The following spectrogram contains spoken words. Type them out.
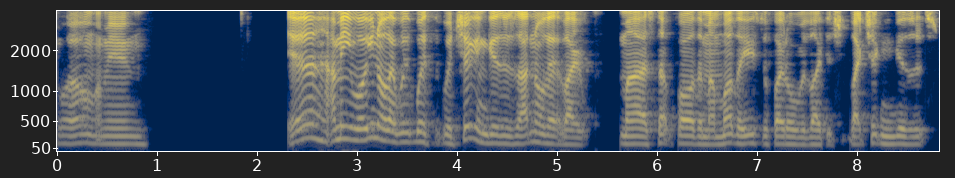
Well, I mean, yeah, I mean, well, you know, like with with, with chicken gizzards, I know that like my stepfather and my mother used to fight over like the like chicken gizzards.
